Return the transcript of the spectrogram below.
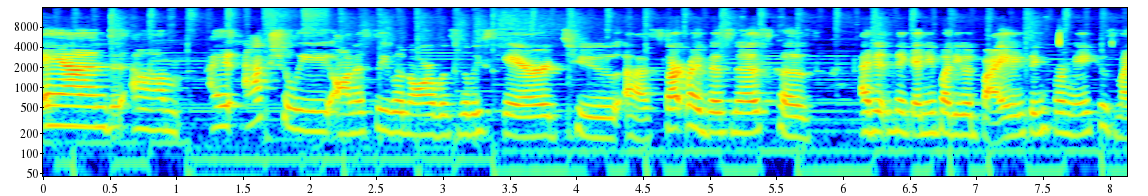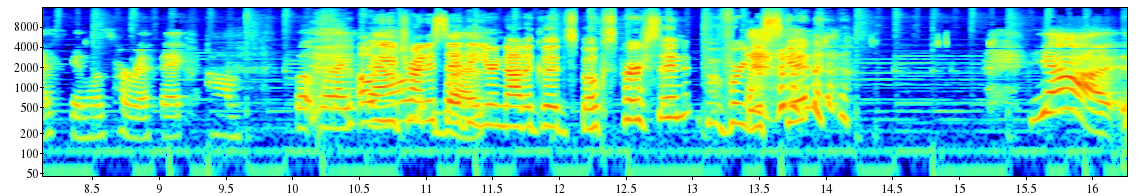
And um, I actually, honestly, Lenore was really scared to uh, start my business because I didn't think anybody would buy anything from me because my skin was horrific. Um, but what I oh, you're trying to say that you're not a good spokesperson for your skin? yeah,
